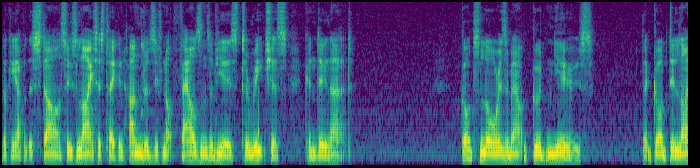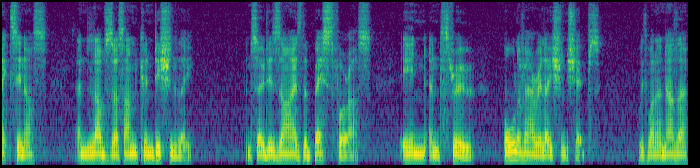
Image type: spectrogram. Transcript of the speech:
Looking up at the stars whose light has taken hundreds, if not thousands, of years to reach us can do that. God's law is about good news that God delights in us and loves us unconditionally, and so desires the best for us in and through all of our relationships with one another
